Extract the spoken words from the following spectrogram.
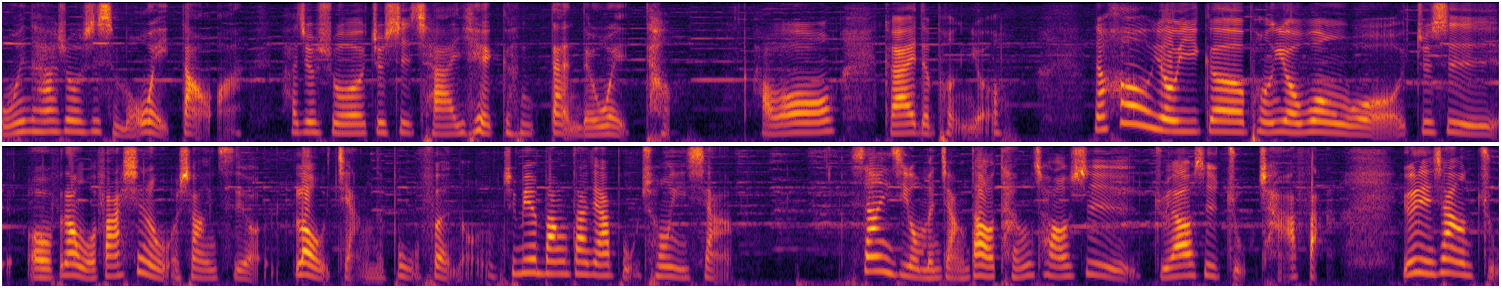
我问她说是什么味道啊？她就说就是茶叶跟蛋的味道。好哦，可爱的朋友。然后有一个朋友问我，就是哦，让我发现了我上一次有漏讲的部分哦，这边帮大家补充一下。上一集我们讲到唐朝是主要是煮茶法，有点像煮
